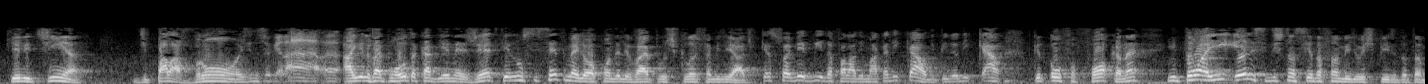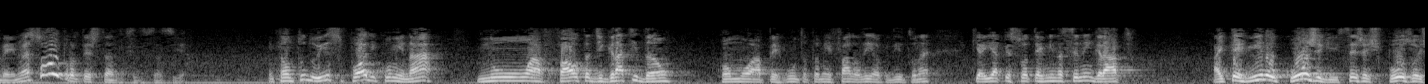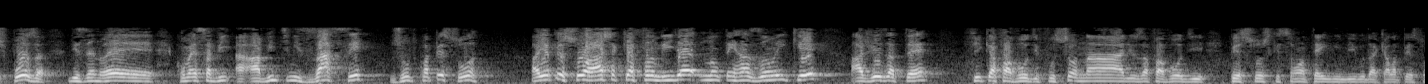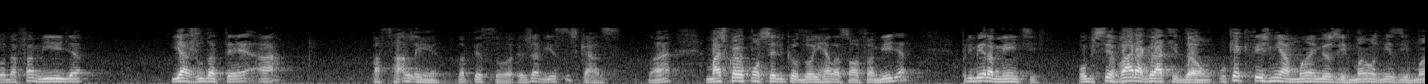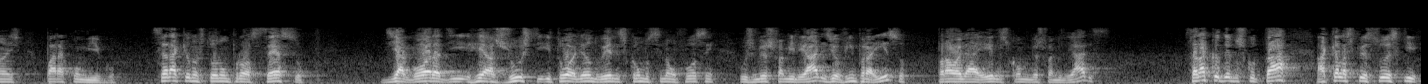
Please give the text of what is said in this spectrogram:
que ele tinha de palavrões, não sei o que lá, aí ele vai para outra cadeia energética e ele não se sente melhor quando ele vai para os clãs familiares, porque só é bebida, falar de marca de carro, de pneu de carro, porque, ou fofoca, né? Então aí ele se distancia da família, o espírita também. Não é só o protestante que se distancia. Então tudo isso pode culminar numa falta de gratidão, como a pergunta também fala ali, eu acredito, né? Que aí a pessoa termina sendo ingrato. Aí termina o cônjuge, seja esposo ou esposa, dizendo, é, começa a, a, a vitimizar-se junto com a pessoa. Aí a pessoa acha que a família não tem razão e que, às vezes, até fica a favor de funcionários, a favor de pessoas que são até inimigo daquela pessoa da família, e ajuda até a passar a lenha da pessoa. Eu já vi esses casos. É? Mas qual é o conselho que eu dou em relação à família? Primeiramente, observar a gratidão. O que é que fez minha mãe, meus irmãos, minhas irmãs para comigo? Será que eu não estou num processo de agora de reajuste e estou olhando eles como se não fossem os meus familiares e eu vim para isso? Para olhar eles como meus familiares? Será que eu devo escutar aquelas pessoas que,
